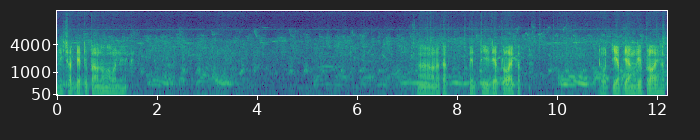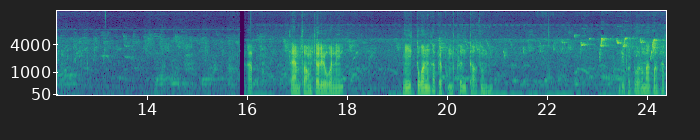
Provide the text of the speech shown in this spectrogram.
มีช็อตเด็ดหรือเปล่าเนาะวันนี้เอาละครับ เป็นที่เรียบร้อยครับ โดดเหยียบอย่างเรียบร้อยครับนะครับ แต้มสองเจริววันนี้ มีอีกตัวหนึงครับ เดี๋ยวผมขึ้นเต่าตรงนี้รีบเอตัวลงมาก่อนครับ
